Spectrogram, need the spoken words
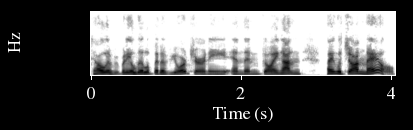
tell everybody a little bit of your journey and then going on playing with John Mayall.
